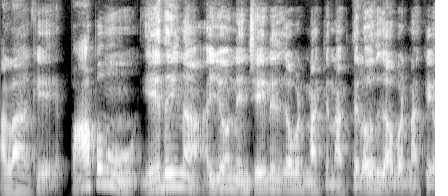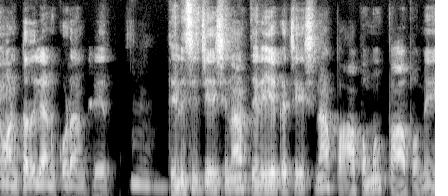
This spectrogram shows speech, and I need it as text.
అలాగే పాపము ఏదైనా అయ్యో నేను చేయలేదు కాబట్టి నాకు నాకు తెలియదు కాబట్టి నాకేం అంటదిలే అనుకోవడానికి లేదు. తెలిసి చేసినా తెలియక చేసినా పాపము పాపమే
